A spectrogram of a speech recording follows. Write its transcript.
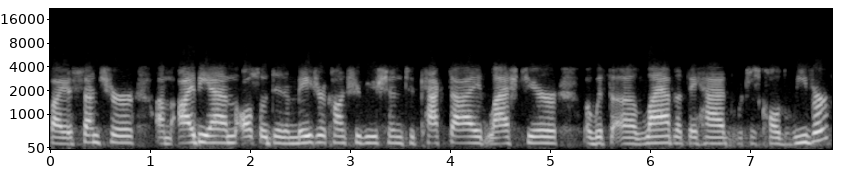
by Accenture. Um, IBM also did a major contribution to Cacti last year with a lab that they had, which is called Weaver.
